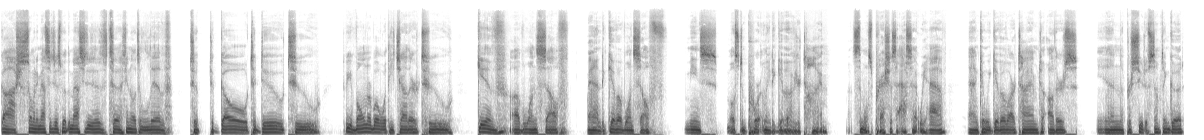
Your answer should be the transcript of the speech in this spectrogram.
gosh so many messages but the message is to you know to live to to go to do to to be vulnerable with each other to give of oneself and to give of oneself means most importantly to give of your time. That's the most precious asset we have. And can we give of our time to others in the pursuit of something good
